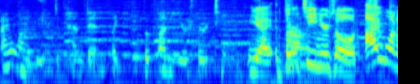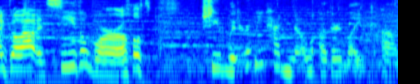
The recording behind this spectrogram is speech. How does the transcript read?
I want to be independent. Like, but buddy, you're 13. Yeah, 13 years old. I want to go out and see the world. She literally had no other like um,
